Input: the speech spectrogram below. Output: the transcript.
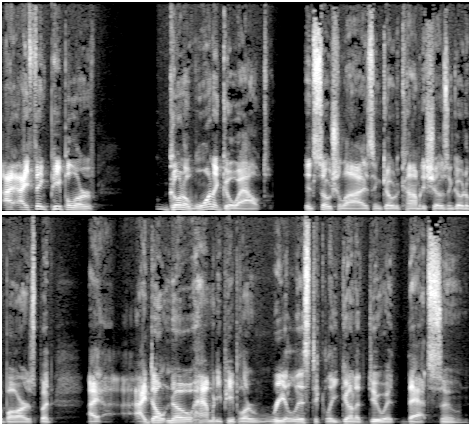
I, I think people are going to want to go out and socialize and go to comedy shows and go to bars, but I I don't know how many people are realistically going to do it that soon.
